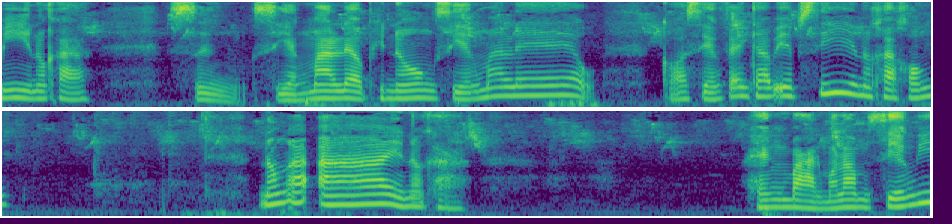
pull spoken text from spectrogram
มีเนาะค่ะซึ่งเสียงมาแล้วพี่น้องเสียงมาแล้วก็เสียงแฟนคลับ FC เนาะค่ะของน้องอาอายเนาะค่ะ แห่งบ้านมอลำเสียงวิ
